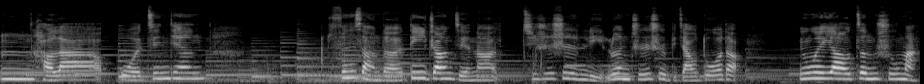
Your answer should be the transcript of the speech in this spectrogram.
嗯，好啦，我今天分享的第一章节呢，其实是理论知识比较多的，因为要赠书嘛。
